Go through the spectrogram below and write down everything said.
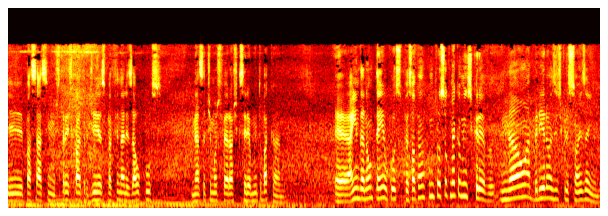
e passar assim uns 3, 4 dias para finalizar o curso nessa atmosfera. Acho que seria muito bacana. É, ainda não tem o curso. O pessoal pergunta, como professor, como é que eu me inscrevo? Não abriram as inscrições ainda.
